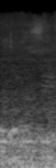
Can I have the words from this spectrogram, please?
お待たせ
